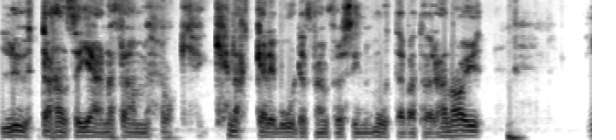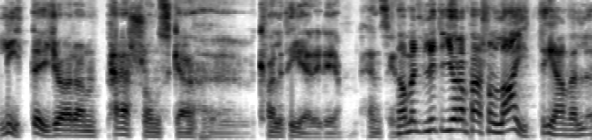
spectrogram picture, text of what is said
lutar han sig gärna fram och knackar i bordet framför sin motdebattör. Han har ju lite Göran Perssonska eh, kvaliteter i det hänseendet. Ja men lite Göran Persson light är han väl? Eh,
